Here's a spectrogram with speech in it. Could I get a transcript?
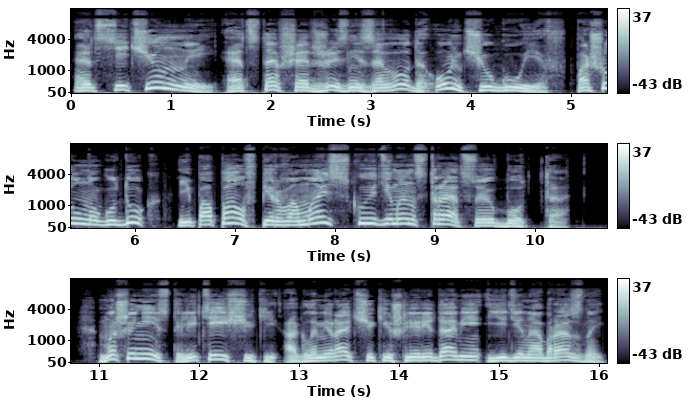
Отсеченный, отставший от жизни завода, он, Чугуев, пошел на гудок и попал в первомайскую демонстрацию будто. Машинисты, литейщики, агломератчики шли рядами единообразной,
